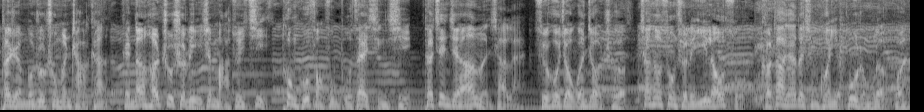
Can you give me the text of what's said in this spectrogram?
他忍不住出门查看，给男孩注射了一针麻醉剂，痛苦仿佛不再清晰。他渐渐安稳下来。随后，教官叫车将他送去了医疗所。可大家的情况也不容乐观，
